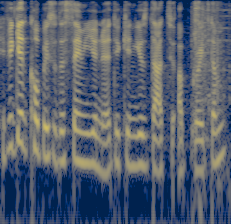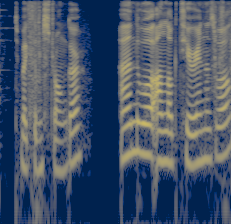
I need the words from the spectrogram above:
If you get copies of the same unit, you can use that to upgrade them to make them stronger. And we'll unlock Tirion as well.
